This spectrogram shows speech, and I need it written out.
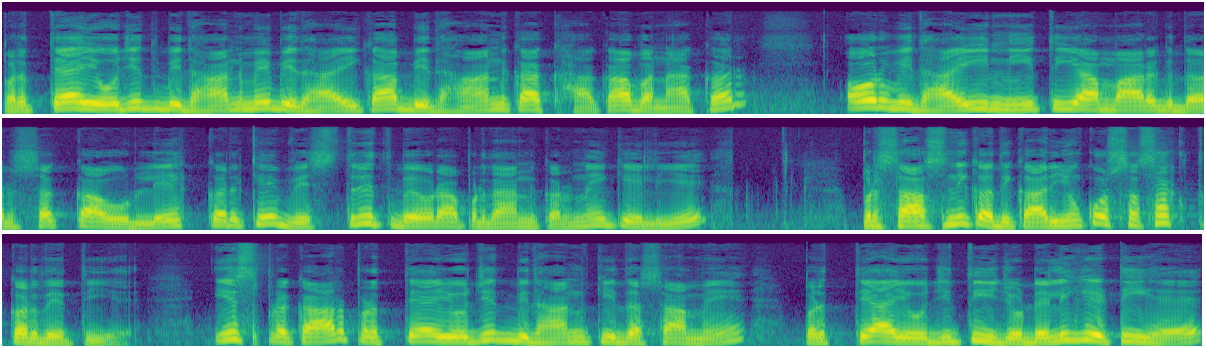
प्रत्यायोजित विधान में विधायिका विधान का खाका बनाकर और विधायी नीति या मार्गदर्शक का उल्लेख करके विस्तृत ब्यौरा प्रदान करने के लिए प्रशासनिक अधिकारियों को सशक्त कर देती है। इस प्रकार प्रत्यायोजित विधान की दशा में प्रत्यायोजिती जो डेलीगेटी है,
